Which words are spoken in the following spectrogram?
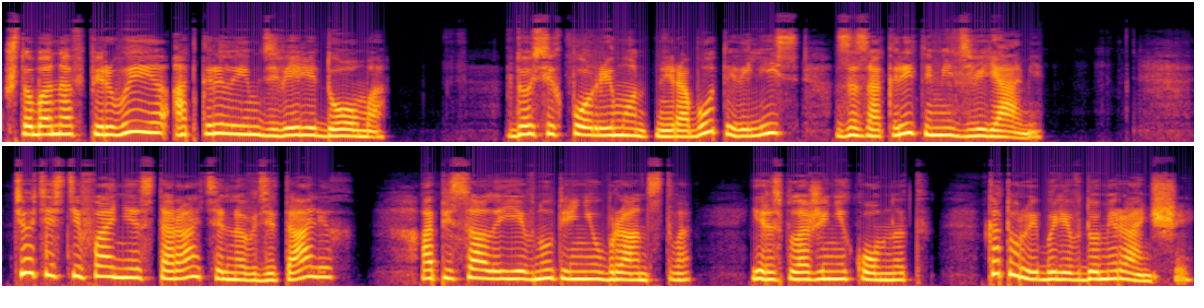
чтобы она впервые открыла им двери дома. До сих пор ремонтные работы велись за закрытыми дверями. Тетя Стефания старательно в деталях описала ей внутреннее убранство и расположение комнат, которые были в доме раньше,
